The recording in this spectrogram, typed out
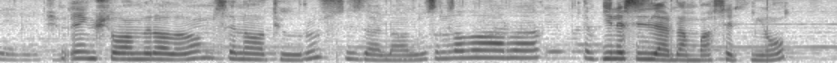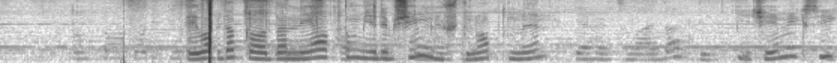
evlilik? Şimdi en güçlü olanları alalım. Seni atıyoruz. Sizler lazımsınız adalarda. Tabii Yine sizlerden bahsetmiyor. Eyvah bir dakika ben ne yaptım? Bir yere bir şey mi düştü? Ne yaptım ben? Bir şey mi eksik?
